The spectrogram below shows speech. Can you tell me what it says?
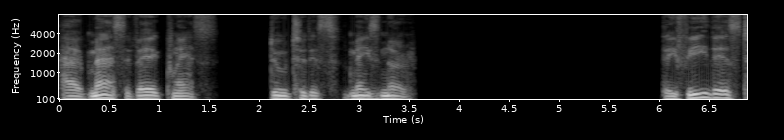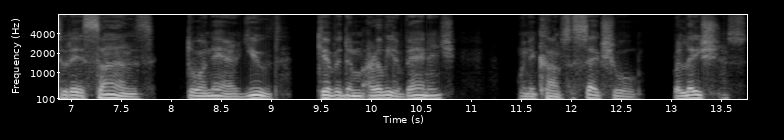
have massive eggplants due to this amazing herb. They feed this to their sons during their youth, giving them early advantage when it comes to sexual relations.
